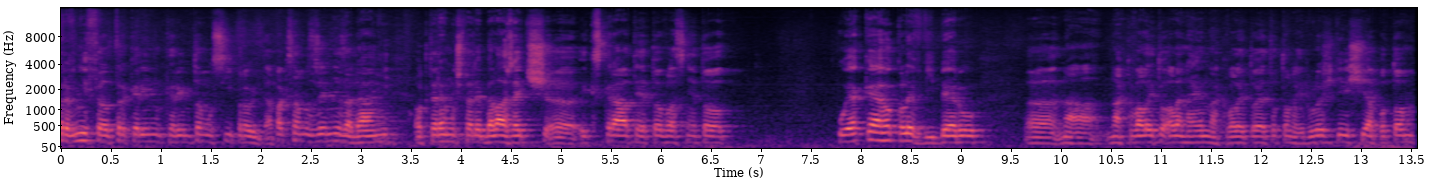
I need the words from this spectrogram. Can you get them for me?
první filtr, kterým, kterým to musí projít. A pak samozřejmě zadání, o kterém už tady byla řeč eh, xkrát, je to vlastně to u jakéhokoliv výběru Eh, na, na kvalitu, ale nejen na kvalitu, je to to nejdůležitější a potom,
